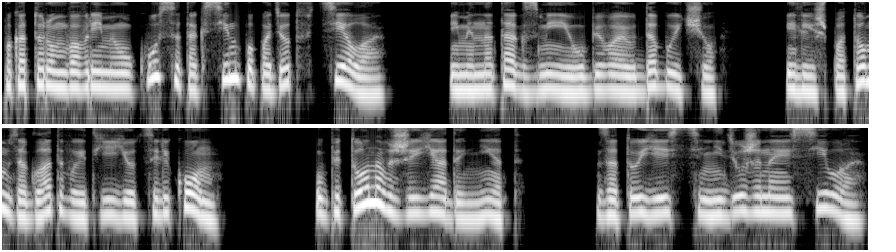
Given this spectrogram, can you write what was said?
по которым во время укуса токсин попадет в тело. Именно так змеи убивают добычу, и лишь потом заглатывает ее целиком. У питонов же яда нет. Зато есть недюжинная сила.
